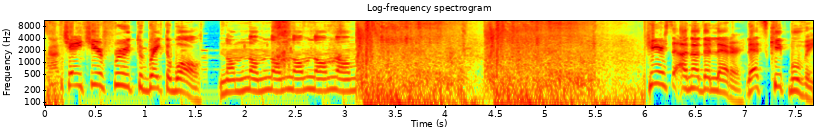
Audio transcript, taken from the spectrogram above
Now change your fruit to break the wall. Nom nom nom nom nom nom. Here's another letter. Let's keep moving.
